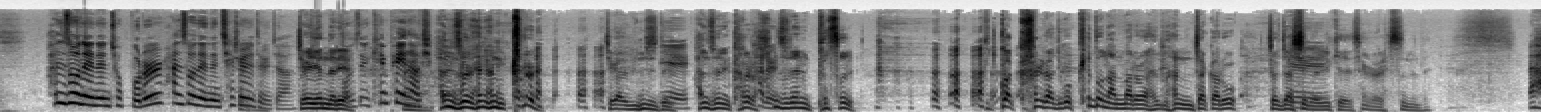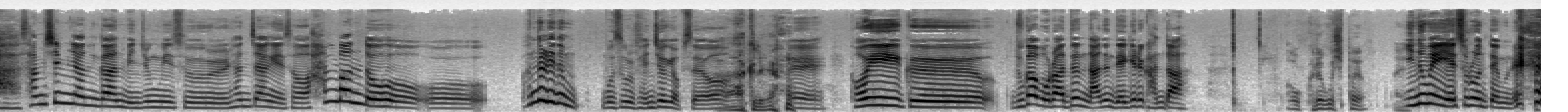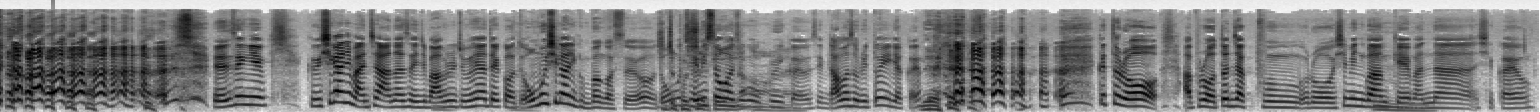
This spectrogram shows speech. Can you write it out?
한 손에는 촛불을, 한 손에는 책을 제가, 들자. 제가 옛날에 캠페인 네, 하시고 한 손에는 칼을, 제가 민주들 예. 한 손에는 칼을, 칼을, 한 손에는 붓을, 붓과 칼을 가지고 쾌도 난말을 하는 작가로 저 자신을 예. 이렇게 생각을 했었는데. 아, 30년간 민중미술 현장에서 한 번도 어, 흔들리는 모습을 뵌 적이 없어요. 아, 그래요? 네. 거의 그, 누가 뭐라든 나는 내 길을 간다. 어, 그러고 싶어요. 네. 이놈의 예술론 때문에. 네, 선생님, 그 시간이 많지 않아서 이제 마무리를 좀 해야 될 것 같아요. 너무 시간이 금방 갔어요. 너무 재밌어가지고, 아, 그러니까요. 네. 선생님, 남아서 우리 또 얘기할까요? 네. 끝으로, 앞으로 어떤 작품으로 시민과 함께 음. 만나실까요?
